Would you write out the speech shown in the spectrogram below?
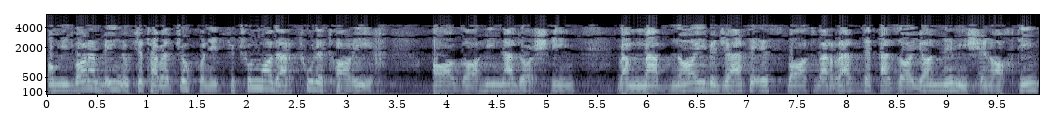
امیدوارم به این نکته توجه کنید که چون ما در طول تاریخ آگاهی نداشتیم و مبنایی به جهت اثبات و رد قضایان نمی شناختیم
